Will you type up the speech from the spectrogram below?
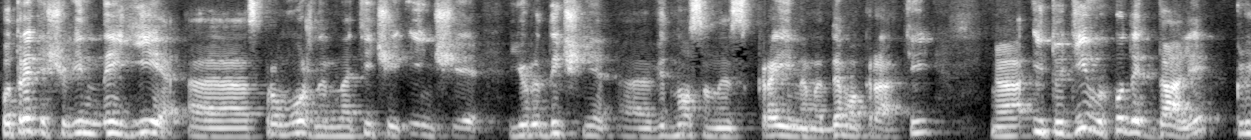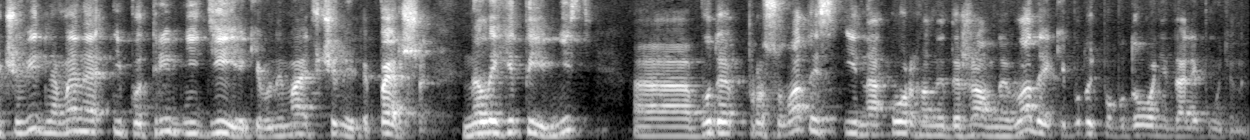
По-третє, що він не є е, спроможним на ті чи інші юридичні е, відносини з країнами демократій. Е, і тоді виходить далі ключові для мене і потрібні дії, які вони мають вчинити. Перше, нелегітимність е, буде просуватись і на органи державної влади, які будуть побудовані далі Путіним.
